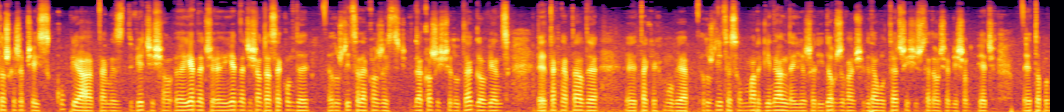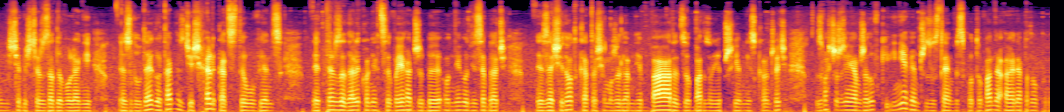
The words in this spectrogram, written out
troszkę szybciej skupia, tam jest dwie dziesią- y, jedna, dzie- jedna dziesiąta sekundy różnica na korzyść, na korzyść rudego, więc tak naprawdę, tak jak mówię, różnice są marginalne. Jeżeli dobrze Wam się grało T3485, y, to powinniście być też zadowoleni z rudego. Tam jest gdzieś Hellcat z tyłu, więc też za daleko nie chcę wyjechać, żeby od niego nie zebrać ze środka. To się może dla mnie bardzo, bardzo nieprzyjemnie skończyć. Zwłaszcza, że nie mam żarówki i nie wiem, czy zostałem wyspotowany, ale najprawdopod-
